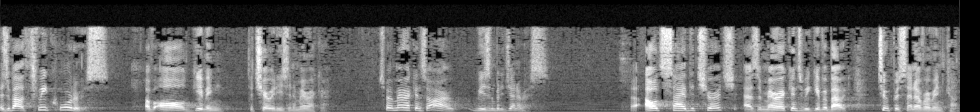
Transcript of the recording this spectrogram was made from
is about three quarters of all giving to charities in America. So Americans are reasonably generous. Uh, outside the church, as Americans, we give about 2% of our income.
